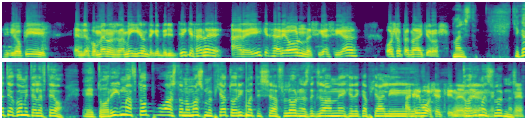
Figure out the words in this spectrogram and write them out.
οι οποίοι ενδεχομένως να μην γίνονται και τελεικτοί και θα είναι αραιοί και θα αραιώνουν σιγά σιγά όσο περνάει ο καιρός. Μάλιστα. Και κάτι ακόμη τελευταίο. Ε, το ρήγμα αυτό που ας το ονομάσουμε πια το ρήγμα της ε, Φλόρινας, δεν ξέρω αν έχετε κάποια άλλη... Ακριβώς έτσι είναι. Το ναι, ρήγμα ναι, της Φλόρινας. ναι.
